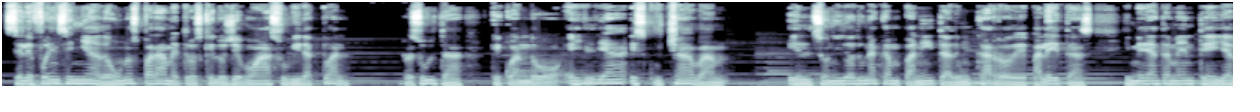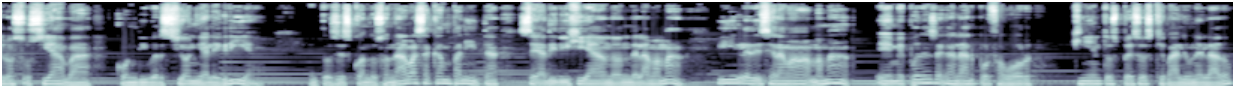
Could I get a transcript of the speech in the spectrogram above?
se le fue enseñado unos parámetros que los llevó a su vida actual. Resulta que cuando ella escuchaba el sonido de una campanita de un carro de paletas, inmediatamente ella lo asociaba con diversión y alegría. Entonces cuando sonaba esa campanita, se dirigía a donde la mamá y le decía a la mamá, mamá, eh, ¿me puedes regalar por favor 500 pesos que vale un helado?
